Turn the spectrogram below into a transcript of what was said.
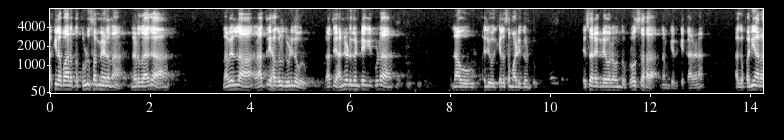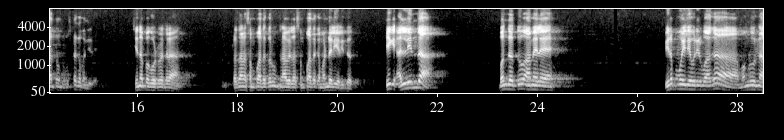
ಅಖಿಲ ಭಾರತ ತುಳು ಸಮ್ಮೇಳನ ನಡೆದಾಗ ನಾವೆಲ್ಲ ರಾತ್ರಿ ಹಗಲು ದುಡಿದವರು. ರಾತ್ರಿ ಹನ್ನೆರಡು ಗಂಟೆಗೆ ಕೂಡ ನಾವು ಅಲ್ಲಿ ಹೋಗಿ ಕೆಲಸ ಮಾಡಿದ್ದುಂಟು. ಎಸ್ ಆರ್ ಹೆಗ್ಡೆಯವರ ಒಂದು ಪ್ರೋತ್ಸಾಹ ನಮಗೆ ಇದಕ್ಕೆ ಕಾರಣ. ಆಗ ಪನಿಯಾರ ಅಂತ ಒಂದು ಪುಸ್ತಕ ಬಂದಿದೆ. ಚಿನ್ನಪ್ಪ ಗೌಡರು ಅದರ ಪ್ರಧಾನ ಸಂಪಾದಕರು, ನಾವೆಲ್ಲ ಸಂಪಾದಕ ಮಂಡಳಿಯಲ್ಲಿದ್ದದ್ದು. ಹೀಗೆ ಅಲ್ಲಿಂದ ಬಂದದ್ದು ಆಮೇಲೆ ವೀರಪ್ಪ ಮೊಯ್ಲಿ ಅವರಿರುವಾಗ ಮಂಗಳೂರಿನ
